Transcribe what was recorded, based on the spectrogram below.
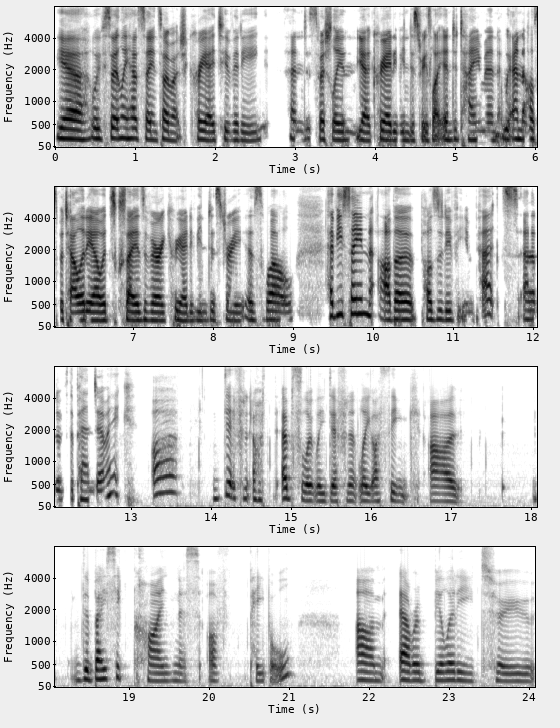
Yeah, we've certainly have seen so much creativity and especially in yeah creative industries like entertainment and hospitality i would say is a very creative industry as well have you seen other positive impacts out of the pandemic uh definitely oh, absolutely definitely i think uh, the basic kindness of people, um, our ability to,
